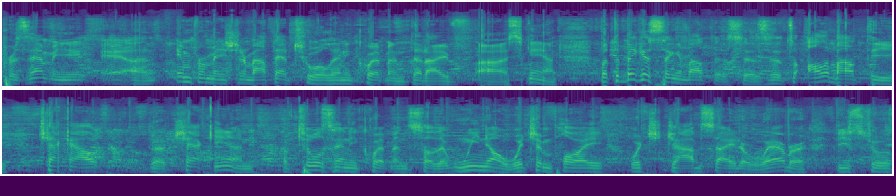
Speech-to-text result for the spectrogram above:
present me uh, information about that tool and equipment that I've uh, scanned. But the biggest thing about this is it's all about the checkout, the check-in of tools and equipment so that we know which employee, which job site or wherever these tools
